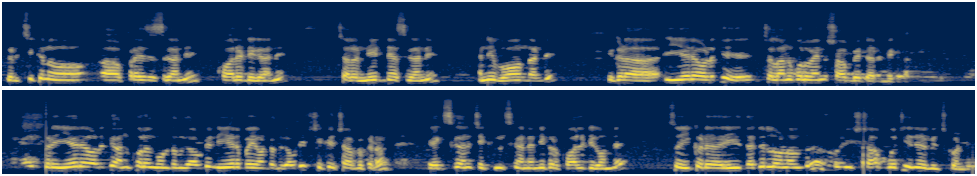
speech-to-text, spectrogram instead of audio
ఇక్కడ చికెన్ ప్రైసెస్ కానీ క్వాలిటీ కానీ చాలా నీట్నెస్ కానీ అన్నీ బాగుందండి. ఇక్కడ ఈ ఏరియా వాళ్ళకి చాలా అనుకూలమైన షాప్ పెట్టారండి ఇక్కడ. ఇక్కడ ఏరియా వాళ్ళకి అనుకూలంగా ఉంటుంది కాబట్టి నియర్ బై ఉంటుంది కాబట్టి చికెన్ షాప్ ఇక్కడ ఎగ్స్ కానీ చికెన్స్ కానీ అన్ని ఇక్కడ క్వాలిటీగా ఉన్నాయి. సో ఇక్కడ ఈ దగ్గరలో ఉన్న ఈ షాప్కి వచ్చి వినియోగించుకోండి.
